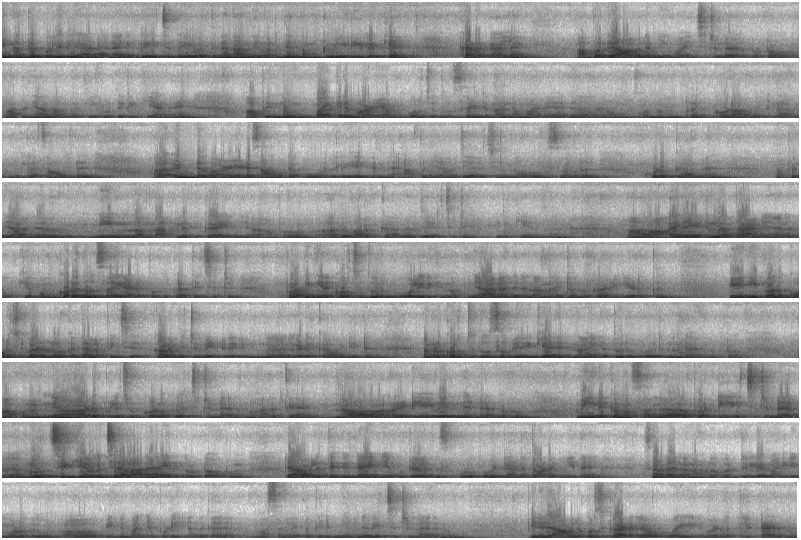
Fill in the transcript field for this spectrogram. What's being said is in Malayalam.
ഇന്നത്തെ പുലരി കാണാൻ അനുഗ്രഹിച്ച ദൈവത്തിന് നന്ദി പറഞ്ഞ് നമുക്ക് വീഡിയോയിലേക്ക് കിടക്കാം അല്ലേ? അപ്പം രാവിലെ മീൻ വാങ്ങിച്ചിട്ടുണ്ടായിരുന്നു കേട്ടോ. അപ്പം അത് ഞാൻ നന്നാക്കിക്കൊണ്ടിരിക്കുകയാണ്. അപ്പം ഇന്നും ഭയങ്കര മഴയാണ് അപ്പോൾ കുറച്ച് ദിവസമായിട്ട് നല്ല മഴയായത് കാരണം ഒന്നും റെക്കോർഡ് ആവുന്നുണ്ടായിരുന്നില്ല സൗണ്ട് ഉണ്ട്. മഴയുടെ സൗണ്ടാണ് കൂടുതൽ കേൾക്കുന്നത് അപ്പം ഞാൻ വിചാരിച്ചു വന്ന വോയിസ് ഓവർ കൊടുക്കാമെന്ന് അപ്പോൾ ഞാൻ മീൻ നന്നാക്കലൊക്കെ കഴിഞ്ഞ്. അപ്പോൾ അത് വറക്കാമെന്ന് വിചാരിച്ചിട്ട് ഇരിക്കുകയാണ്. അതിനായിട്ടുള്ള പാന് ഞാൻ നോക്കിയപ്പം കുറേ ദിവസമായി അടുപ്പൊക്കെ കത്തിച്ചിട്ട്. അപ്പോൾ അതിങ്ങനെ കുറച്ച് തുരുമ്പ് പോലെ ഇരിക്കുന്നു. അപ്പോൾ ഞാനതിനെ നന്നായിട്ടൊന്ന് കഴുകിയെടുത്ത് ഇനിയിപ്പോൾ അത് കുറച്ച് വെള്ളമൊക്കെ തിളപ്പിച്ച് കളഞ്ഞിട്ട് വേണ്ടി വരും എടുക്കാൻ വേണ്ടിയിട്ട്. നമ്മൾ കുറച്ച് ദിവസം ഉപയോഗിക്കാതിരുന്ന അതിൽ തുരുമ്പ് വരുന്നുണ്ടായിരുന്നു കേട്ടോ. അപ്പം ഞാൻ അടുപ്പിൽ ചുക്കുകളൊക്കെ വെച്ചിട്ടുണ്ടായിരുന്നു. അതൊക്കെ റെഡിയായി വരുന്നുണ്ടായിരുന്നുള്ളൂ മീനൊക്കെ മസാല പുരട്ടി വെച്ചിട്ടുണ്ടായിരുന്നു. ഞങ്ങൾ ഉച്ചയ്ക്ക് ഉച്ച ആവാറായിരുന്നു കേട്ടോ. അപ്പം രാവിലത്തേക്ക് കഴിഞ്ഞ് കുട്ടികളൊക്കെ സ്കൂളിൽ പോയിട്ടാണ് തുടങ്ങിയത്. സാധാരണ നമ്മൾ വീട്ടിലെ മല്ലി മുളക് പിന്നെ മഞ്ഞൾപ്പൊടി അതൊക്കെ മസാലയൊക്കെ തിരുമ്മി അങ്ങനെ വെച്ചിട്ടുണ്ടായിരുന്നു. പിന്നെ രാവിലെ കുറച്ച് കടല വൈ വെള്ളത്തിലിട്ടായിരുന്നു.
